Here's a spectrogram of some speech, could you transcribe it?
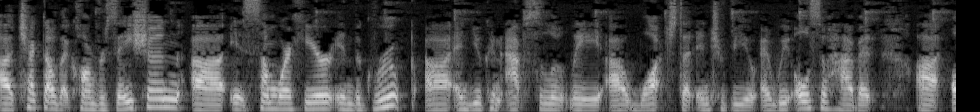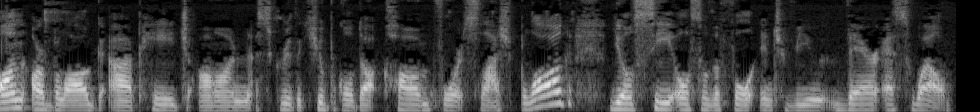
uh, checked out that conversation, uh, it's somewhere here in the group, uh, and you can absolutely uh, watch that interview. And we also have it on our blog page on screwthecubicle.com forward slash blog. You'll see also the full interview there as well.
